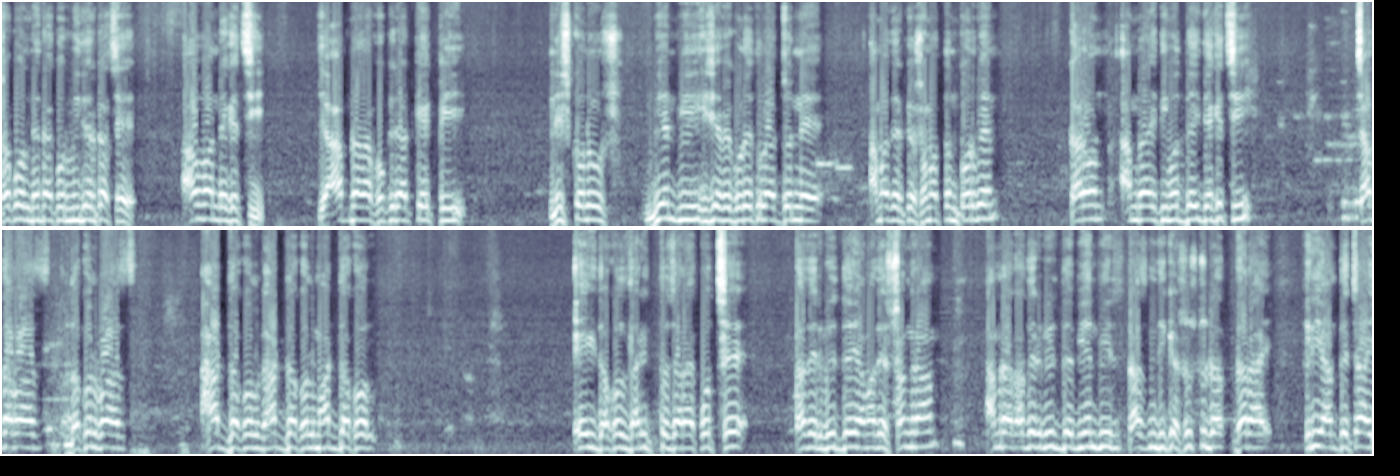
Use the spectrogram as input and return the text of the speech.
সকল নেতাকর্মীদের কাছে আহ্বান রেখেছি। যে আপনারা ফকিরহাটকে একটি নিষ্কলুষ বিএনপি হিসেবে গড়ে তোলার জন্যে আমাদেরকে সমর্থন করবেন। কারণ আমরা ইতিমধ্যেই দেখেছি, চাঁদাবাজ, দখলবাজ, হাট দখল, ঘাট দখল, মাঠ দখল, এই দখলদারিত্ব যারা করছে, তাদের বিরুদ্ধেই আমাদের সংগ্রাম। আমরা তাদের বিরুদ্ধে বিএনপির রাজনীতিকে সুষ্ঠু ধারায় ফিরিয়ে আনতে চাই।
